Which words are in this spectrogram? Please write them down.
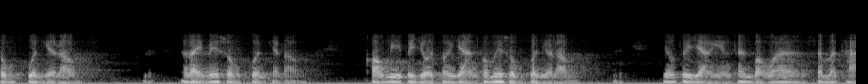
สมควรแก่เรา อะไรไม่สมควรแก่เรา ของมีประโยชน์บางอย่างก็ไม่สมควรแก่เรา ยกตัวอย่างอย่างท่านบอกว่า สมถะ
